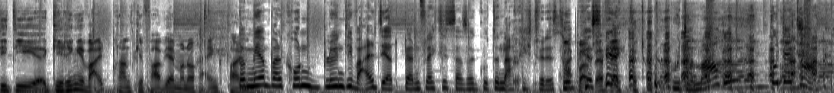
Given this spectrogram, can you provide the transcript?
die, die geringe Waldbrandgefahr wäre mir noch Bei eingefallen. mir am Balkon blühen die Walderdbeeren. Vielleicht ist das eine gute Nachricht für das Super, Tages. perfekt. Guten Morgen, guter Tag.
